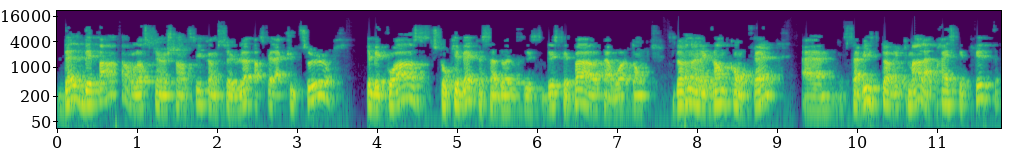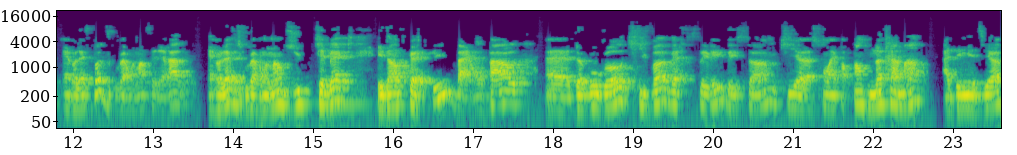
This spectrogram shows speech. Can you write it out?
dès le départ lorsqu'il y a un chantier comme celui-là, parce que la culture québécoise, c'est au Québec que ça doit se décider, c'est pas à Ottawa. Donc, je donne un exemple concret. Euh, vous savez, historiquement, la presse écrite, elle relève pas du gouvernement fédéral, elle relève du gouvernement du Québec. Et dans ce cas-ci, ben, on parle euh, de Google qui va verser des sommes qui euh, sont importantes, notamment à des médias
